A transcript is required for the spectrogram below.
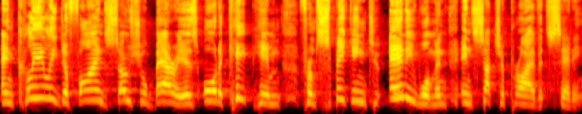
And clearly defined social barriers ought to keep him from speaking to any woman in such a private setting.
